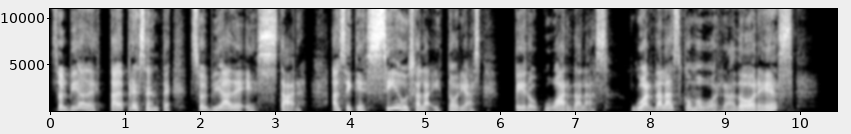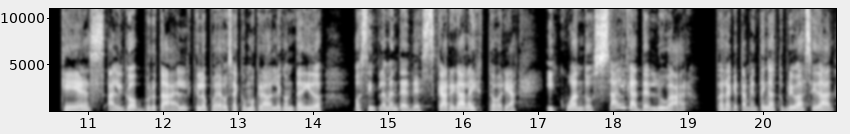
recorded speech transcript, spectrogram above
se olvida de estar presente, se olvida de estar. Así que sí usa las historias, pero guárdalas. Guárdalas como borradores, que es algo brutal, que lo puedes usar como creador de contenido o simplemente descarga la historia y cuando salgas del lugar, para que también tengas tu privacidad,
